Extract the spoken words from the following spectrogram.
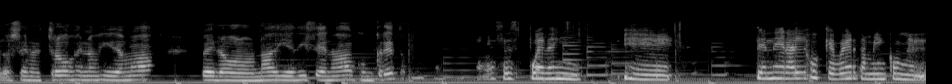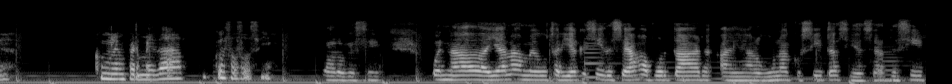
los senoestrógenos y demás, pero nadie dice nada concreto. A veces pueden eh, tener algo que ver también con, el, con la enfermedad, cosas así. Claro que sí. Pues nada, Dayana, me gustaría que si deseas aportar eh, alguna cosita, si deseas decir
